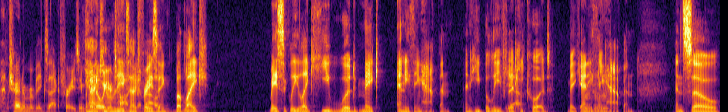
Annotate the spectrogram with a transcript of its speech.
I'm trying to remember the exact phrasing, but yeah, I I can't remember the exact about. phrasing, but like basically like he would make anything happen and he believed that he could make anything Mhm. happen. And so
